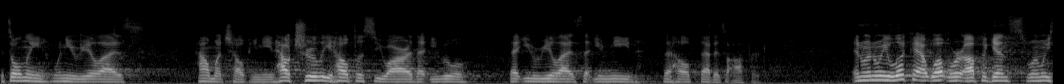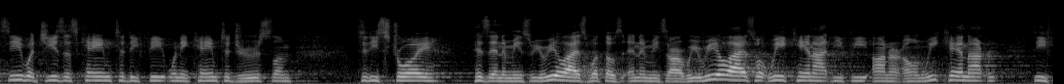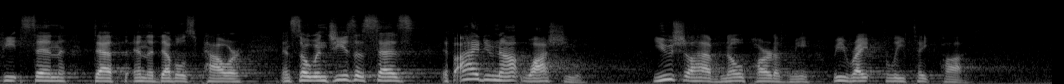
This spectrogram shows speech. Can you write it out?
It's only when you realize how much help you need, how truly helpless you are, that you, will, that you realize that you need the help that is offered. And when we look at what we're up against, when we see what Jesus came to defeat when he came to Jerusalem to destroy his enemies, we realize what those enemies are. We realize what we cannot defeat on our own. We cannot defeat sin, death, and the devil's power. And so when Jesus says, If I do not wash you, you shall have no part of me, we rightfully take pause.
